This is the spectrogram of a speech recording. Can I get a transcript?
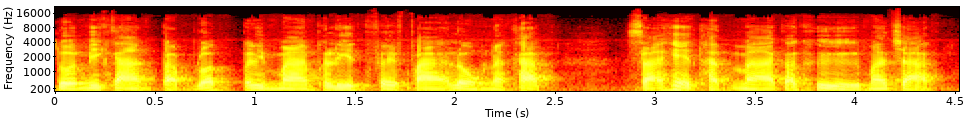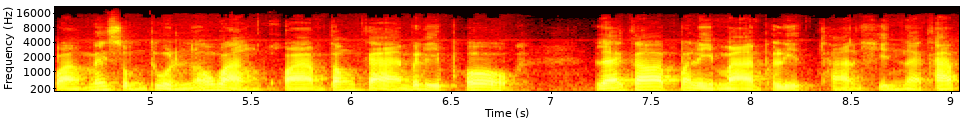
โดยมีการปรับลดปริมาณผลิตไฟฟ้าลงนะครับ สาเหตุถัดมาก็คือมาจากความไม่สมดุลระหว่างความต้องการบริโภค และก็ปริมาณผลิตถ่านหินนะครับ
